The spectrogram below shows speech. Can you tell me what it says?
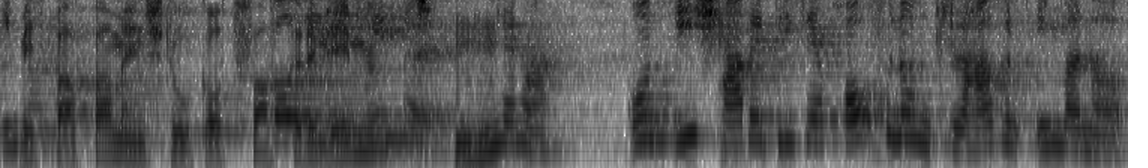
immer. Mit Papa meinst du Gott Vater Gott im Himmel? Himmel. Mhm. Genau. Und ich habe diese Hoffnung und Glauben immer noch.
